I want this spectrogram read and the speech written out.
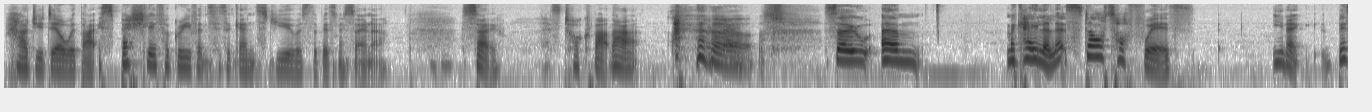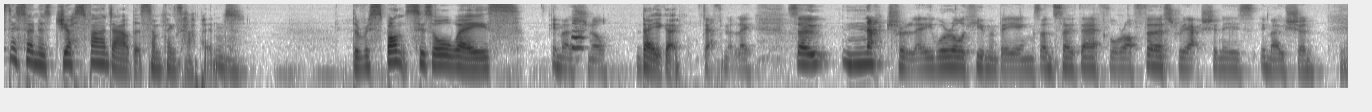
how do you deal with that, especially if a grievance is against you as the business owner? So let's talk about that. Okay. So, um, Michaela, let's start off with you know, business owners just found out that something's happened. The response is always, Emotional, there you go. definitely. So naturally, we're all human beings, and so therefore, our first reaction is emotion. Yeah.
